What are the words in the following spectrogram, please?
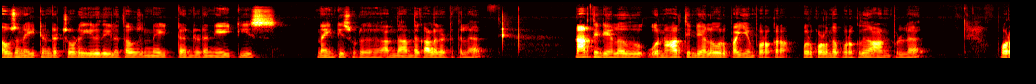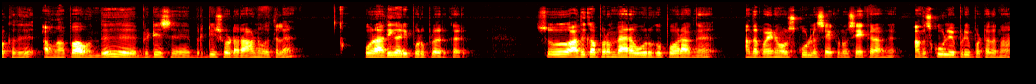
தௌசண்ட் எயிட் ஹண்ட்ரட்ஸோட இறுதியில் thousand eight hundred and eighties நைன்டிஸோட அந்த அந்த காலகட்டத்தில் நார்த் இந்தியாவில் ஒரு நார்த் இந்தியாவில் ஒரு பையன் பிறக்கிறான். ஒரு குழந்த பிறக்குது ஆண் பிள்ளை பிறக்குது. அவங்க அப்பா வந்து பிரிட்டிஷ் பிரிட்டிஷோட இராணுவத்தில் ஒரு அதிகாரி பொறுப்பில் இருக்கார். ஸோ அதுக்கப்புறம் வேறு ஊருக்கு போகிறாங்க அந்த பையனை ஒரு ஸ்கூலில் சேர்க்கணும் சேர்க்குறாங்க. அந்த ஸ்கூல் எப்படிப்பட்டதுன்னா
